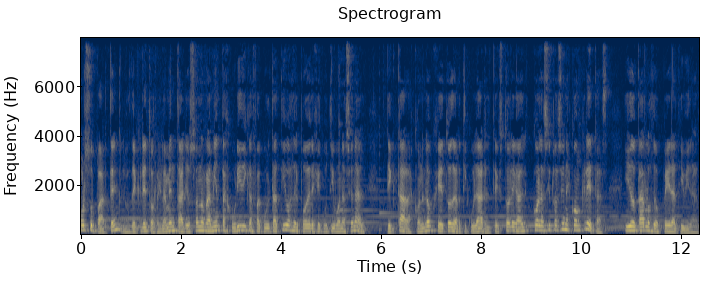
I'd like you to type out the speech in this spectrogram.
Por su parte, los decretos reglamentarios son herramientas jurídicas facultativas del Poder Ejecutivo Nacional, dictadas con el objeto de articular el texto legal con las situaciones concretas y dotarlos de operatividad.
